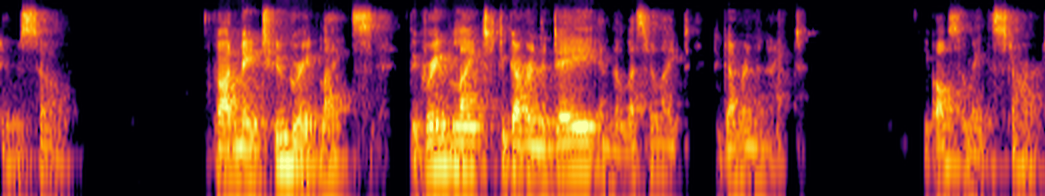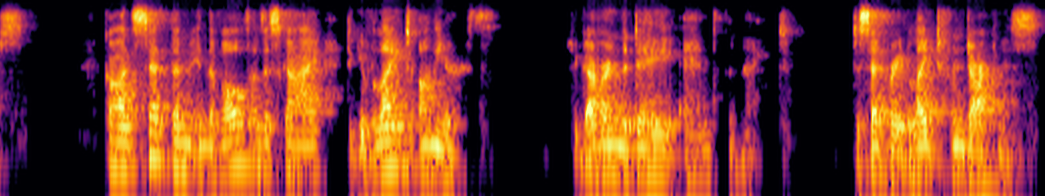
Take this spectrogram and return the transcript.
And it was so. God made two great lights the great light to govern the day, and the lesser light to govern the night. He also made the stars. God set them in the vault of the sky to give light on the earth, to govern the day and the night, to separate light from darkness.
